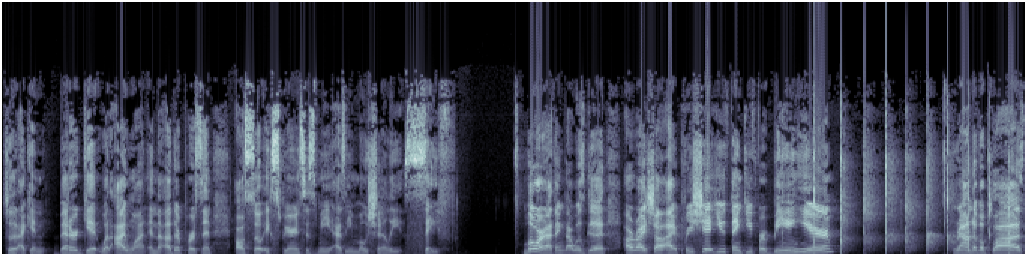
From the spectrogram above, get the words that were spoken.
so that I can better get what I want. And the other person also experiences me as emotionally safe. Lord, I think that was good. All right, y'all. I appreciate you. Thank you for being here. Round of applause.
